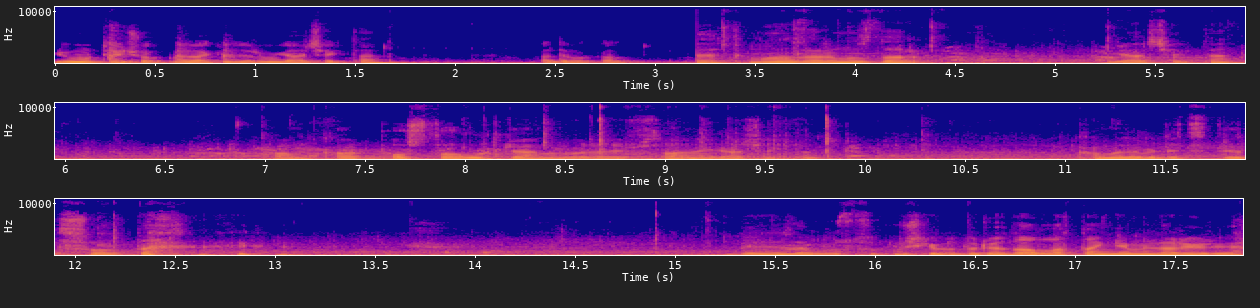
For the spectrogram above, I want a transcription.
Yumurtayı çok merak ediyorum gerçekten. Hadi bakalım. Evet manzaramız da gerçekten tam kartpostallık yani böyle efsane gerçekten. Kamera bile titredi soğukta. Deniz de buz tutmuş gibi duruyor da Allah'tan gemiler yürüyor.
